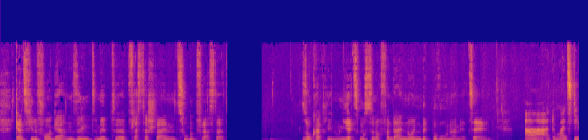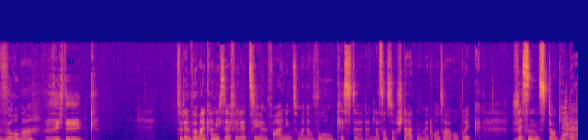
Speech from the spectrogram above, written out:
ganz viele Vorgärten sind mit äh, Pflastersteinen zugepflastert. So, Katrin, und jetzt musst du noch von deinen neuen Mitbewohnern erzählen. Ah, du meinst die Würmer? Richtig. Zu den Würmern kann ich sehr viel erzählen, vor allen Dingen zu meiner Wurmkiste. Dann lass uns doch starten mit unserer Rubrik Wissensdoggy Bag.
